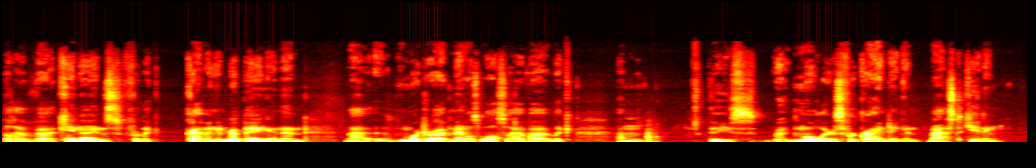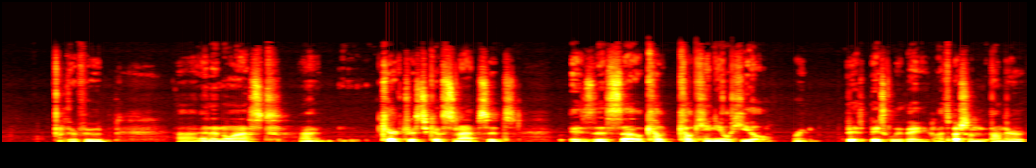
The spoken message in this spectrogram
they'll have uh, canines for like grabbing and ripping, and then uh, more derived mammals will also have uh, like um, these molars for grinding and masticating their food. Uh, and then the last uh, characteristic of synapsids is this cal- calcaneal heel. Basically, they, especially on their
